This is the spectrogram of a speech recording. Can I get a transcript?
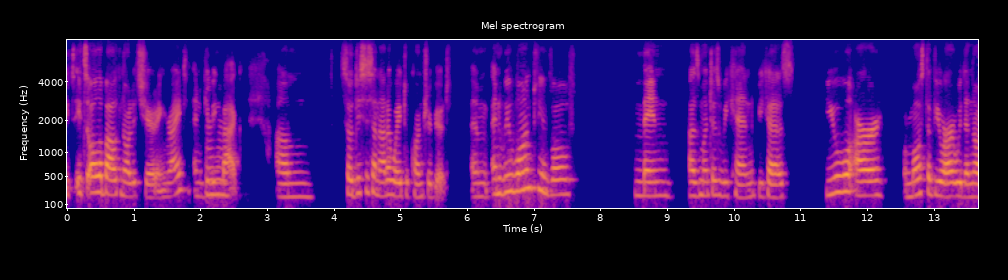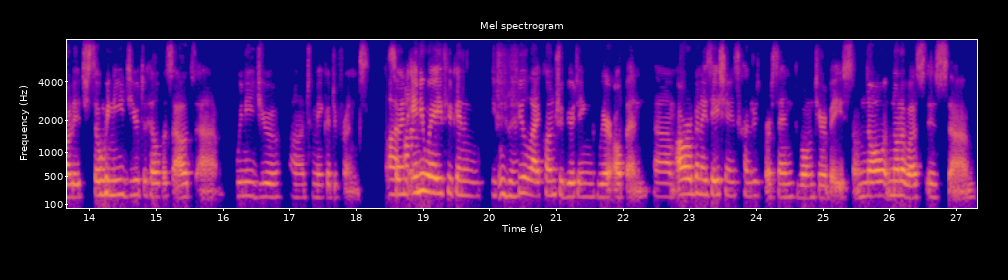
it's it's all about knowledge sharing, right? And giving mm-hmm. back. Um, so this is another way to contribute. Um, and we want to involve men as much as we can because you are, or most of you are with the knowledge. So we need you to help us out. Uh, we need you uh, to make a difference. So in any way, if you can, if you feel like contributing, we're open. Um, our organization is 100% volunteer based, so no, none of us is um,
